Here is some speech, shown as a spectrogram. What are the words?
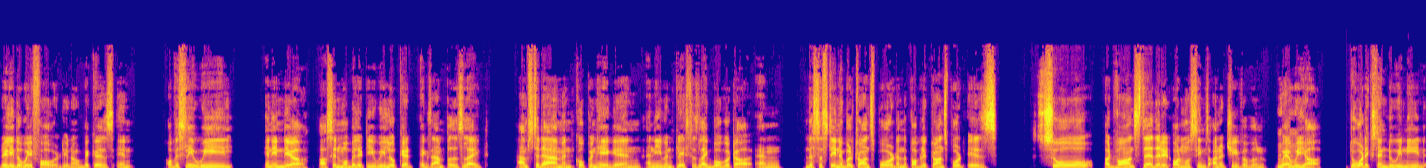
really the way forward, you know, because in obviously we in India, us in mobility, we look at examples like Amsterdam and Copenhagen and even places like Bogota and the sustainable transport and the public transport is so advanced there that it almost seems unachievable mm-hmm. where we mm-hmm. are. To what extent do we need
